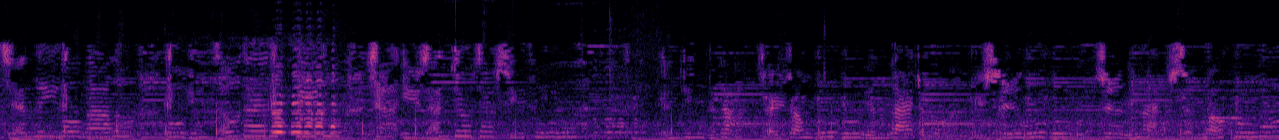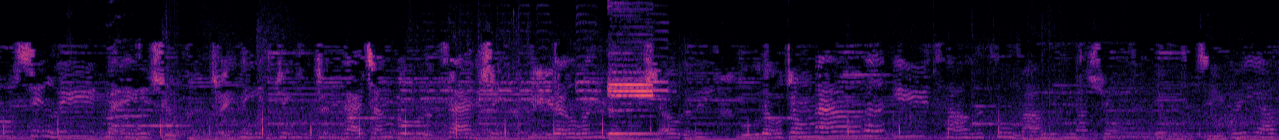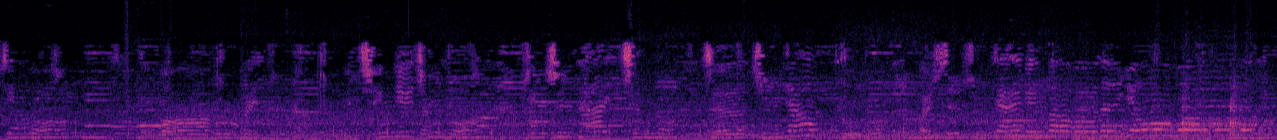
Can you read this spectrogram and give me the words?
千里过马路，不用走太多地图，下一站就叫幸福。眼睛太大，假装无辜，原来就于事无补，不知你买什么葫芦，心里没数。追你的军，睁开残酷的才行，你的温度，手的力，不都装满了一当初。妈妈说，有机会要紧握，我不会让你。轻易挣脱，平时太沉默，这只要突破，坏事就改变了我的幽默。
